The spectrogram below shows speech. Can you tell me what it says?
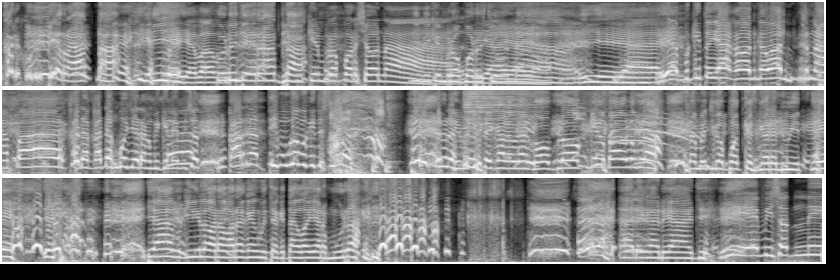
Kan kudunya rata. Iya, iya, iya, paham. kudunya rata. Dibikin proporsional. dibikin proporsional Iya, iya, iya. Ya, ya begitu ya kawan-kawan. Kenapa kadang-kadang gue jarang bikin episode? Karena tim gue begitu semua. Tim kita kalau udah goblok ya maklum lah Namanya juga podcast gak ada duitnya Ya, ya beginilah orang-orang yang bisa kita bayar murah Ada-ada aja. Di episode ini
